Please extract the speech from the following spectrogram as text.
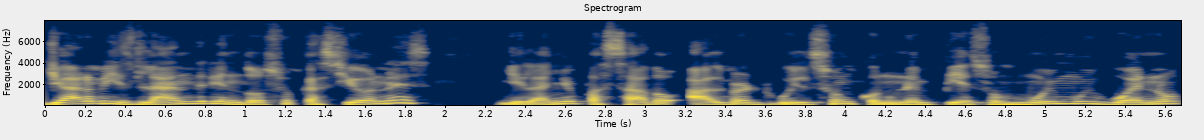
Jarvis Landry en dos ocasiones y el año pasado Albert Wilson con un empiezo muy muy bueno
